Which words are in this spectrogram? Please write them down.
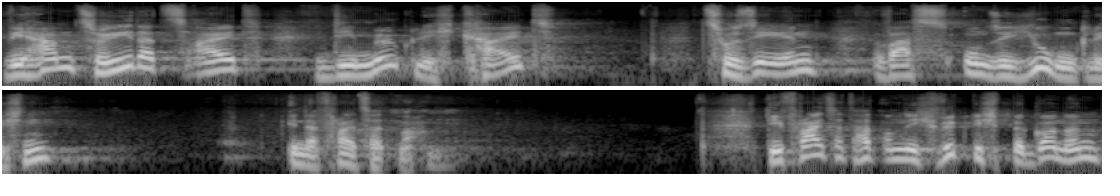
Wir haben zu jeder Zeit die Möglichkeit zu sehen, was unsere Jugendlichen in der Freizeit machen. Die Freizeit hat noch nicht wirklich begonnen,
